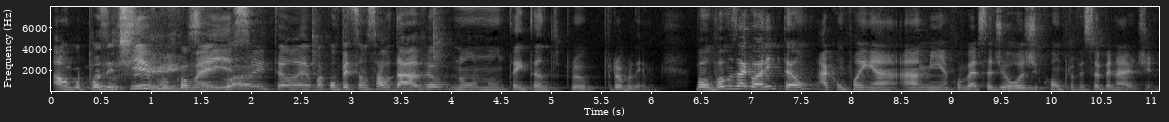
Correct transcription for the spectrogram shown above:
algo positivo, sim, como sim, é claro. isso, então é uma competição saudável, não, não tem tanto pro problema. Bom, vamos agora então acompanhar a minha conversa de hoje com o professor Bernardino.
